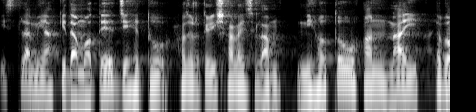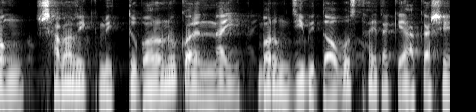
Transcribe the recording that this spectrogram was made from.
ইসলামী আকিদা মতে, যেহেতু হজরত ঈসা আলাইসাল্লাম নিহতও হন নাই এবং স্বাভাবিক মৃত্যুবরণও করেন নাই, বরং জীবিত অবস্থায় তাকে আকাশে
